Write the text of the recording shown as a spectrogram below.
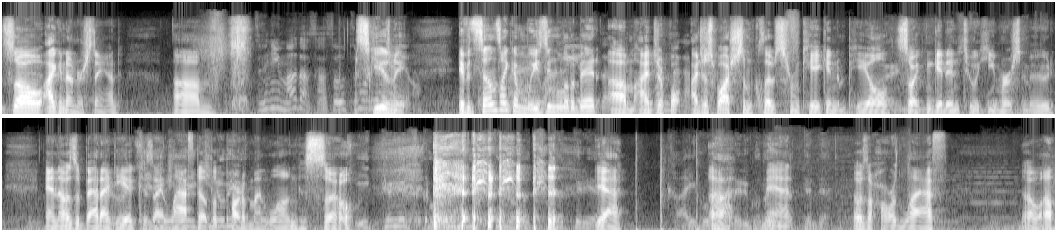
so I can understand. Um, excuse me. If it sounds like I'm wheezing a little bit, um, I just I just watched some clips from Keegan and Peele so I can get into a humorous mood, and that was a bad idea because I laughed up a part of my lung. So, yeah, ah, man, that was a hard laugh. Oh well.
